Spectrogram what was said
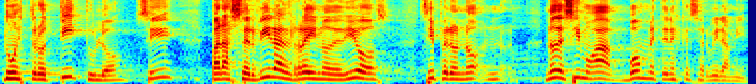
nuestro título, ¿sí? Para servir al reino de Dios, ¿sí? Pero no, decimos, ah, vos me tenés que servir a mí.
